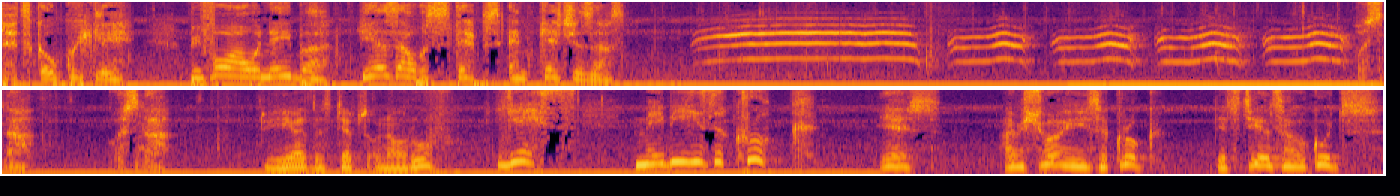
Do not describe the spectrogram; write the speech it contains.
Let's go quickly before our neighbor hears our steps and catches us. Husna, Husna, do you hear the steps on our roof? Yes, maybe he's a crook. Yes, I'm sure he's a crook that steals our goods.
